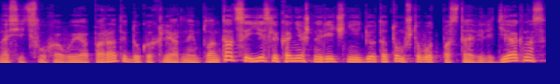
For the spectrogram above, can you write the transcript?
носить слуховые аппараты до кохлеарной имплантации, если, конечно, речь не идет о том, что вот поставили диагноз,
